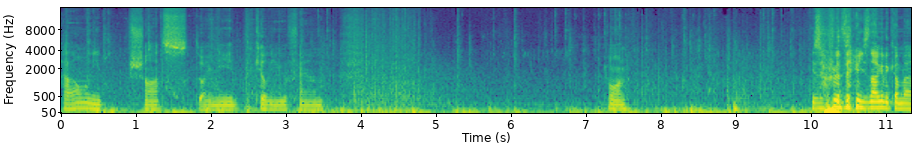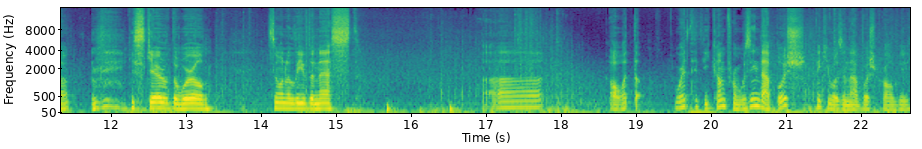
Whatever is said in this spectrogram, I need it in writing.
How many shots do I need to kill you, fam? Come on. He's over there. He's not gonna come out. He's scared of the world. He Doesn't want to leave the nest. Uh. Oh, what the? Where did he come from? Was he in that bush? I think he was in that bush, probably.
